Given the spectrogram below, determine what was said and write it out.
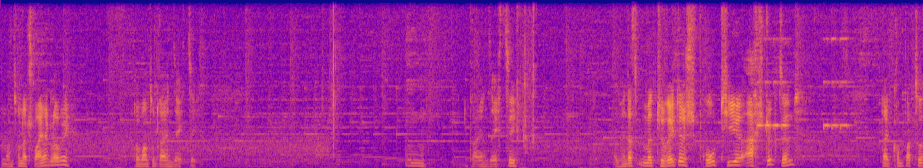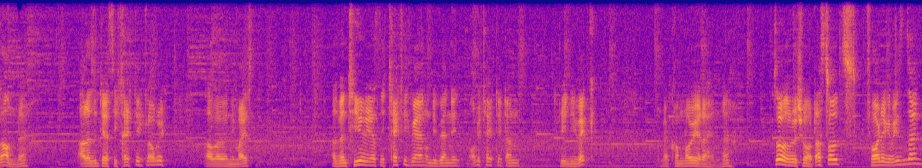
100 Schweine, glaube ich. Oder waren es 63? 63. Also wenn das immer theoretisch pro Tier 8 Stück sind, dann kommt was zusammen, ne? Alle sind jetzt nicht trächtig, glaube ich. Aber wenn die meisten... Also wenn Tiere jetzt nicht trächtig wären und die nicht, auch nicht trächtig, dann gehen die weg. Und dann kommen neue dahin, ne? So, Zuschauer, das soll's für heute gewesen sein.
